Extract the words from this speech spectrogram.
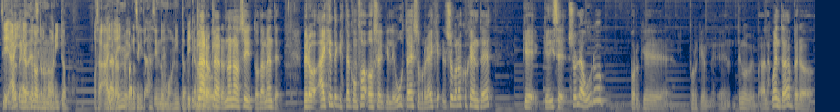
Sí, Y ahí, depende ahí del estás otro, ¿no? monito. O sea, ahí, Claro, ahí me sí. parece que estás haciendo un monito. Pica- Claro, No, claro, no, no, sí, totalmente. Pero hay gente que está conforme, o sea, que le gusta eso, porque hay, yo conozco gente que, que dice, yo laburo porque, porque eh, tengo que pagar las cuentas, pero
